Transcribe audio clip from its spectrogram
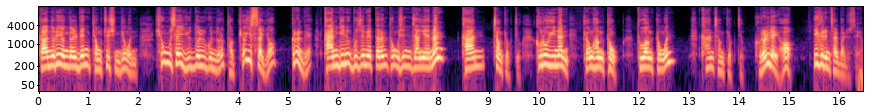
간으로 연결된 경추신경은 흉쇄 유돌근으로 덮여 있어요. 그런데 간 기능 부전에 따른 통신 장애는 간정격증. 그로 인한 경황통, 두황통은 간정격증. 그런데요. 이 그림 잘 봐주세요.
